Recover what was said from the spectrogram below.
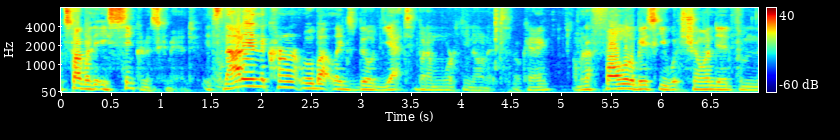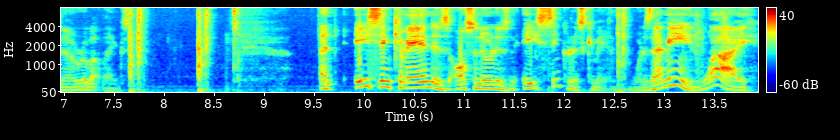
let's talk about the asynchronous command. It's not in the current Robotlegs build yet, but I'm working on it. Okay, I'm gonna follow basically what Sean did from the Robotlegs. An async command is also known as an asynchronous command. What does that mean? Why?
